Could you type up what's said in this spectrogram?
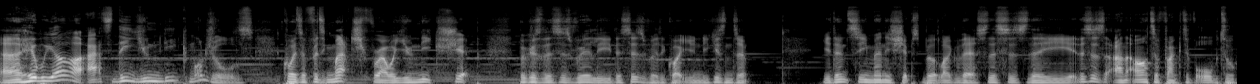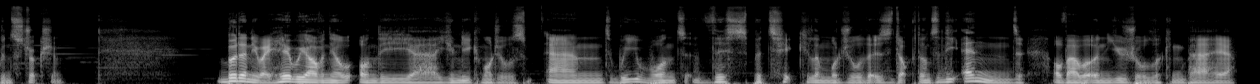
Uh, here we are at the unique modules. Quite a fitting match for our unique ship, because this is really, this is really quite unique, isn't it? You don't see many ships built like this. This is the this is an artifact of orbital construction. But anyway, here we are on the, on the uh, unique modules, and we want this particular module that is docked onto the end of our unusual looking pair here.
